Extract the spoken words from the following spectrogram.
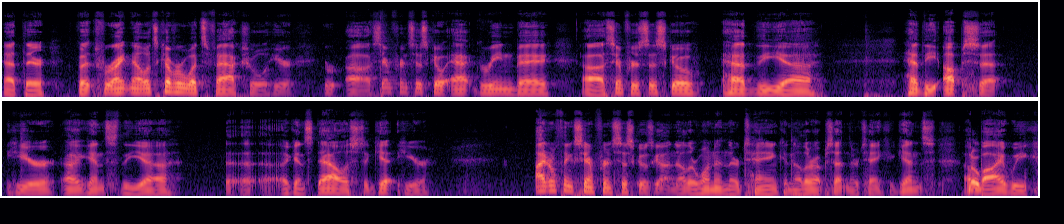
at there. But for right now, let's cover what's factual here. Uh, San Francisco at Green Bay. Uh, San Francisco had the uh, had the upset here against the uh, uh, against Dallas to get here. I don't think San Francisco's got another one in their tank, another upset in their tank against a Nope. bye week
